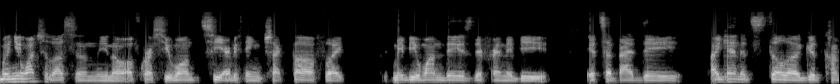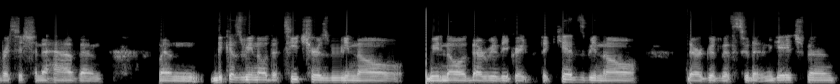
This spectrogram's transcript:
When you watch a lesson, you know, of course you won't see everything checked off. Like maybe one day is different, maybe it's a bad day. Again, it's still a good conversation to have and when because we know the teachers, we know we know they're really great with the kids, we know they're good with student engagement.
